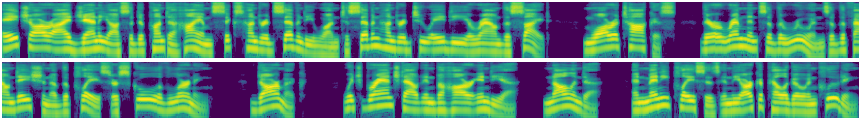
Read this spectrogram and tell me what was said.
HRI Janayasa Dapunta Hyang 671 to 702 AD around the site Muara Takus, there are remnants of the ruins of the foundation of the place or school of learning, Dharmic, which branched out in Bihar, India, Nalanda, and many places in the archipelago including,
